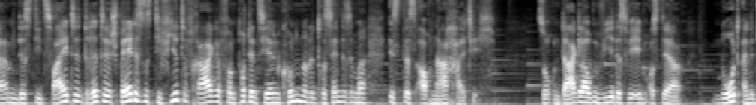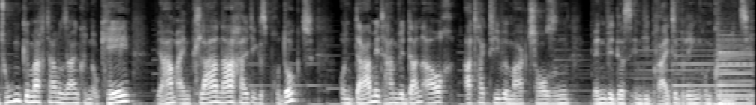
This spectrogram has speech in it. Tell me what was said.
Ähm, dass die zweite, dritte, spätestens die vierte Frage von potenziellen Kunden und Interessenten ist immer, ist das auch nachhaltig? So, und da glauben wir, dass wir eben aus der Not eine Tugend gemacht haben und sagen können, okay, wir haben ein klar nachhaltiges Produkt, und damit haben wir dann auch attraktive Marktchancen, wenn wir das in die Breite bringen und kommunizieren.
